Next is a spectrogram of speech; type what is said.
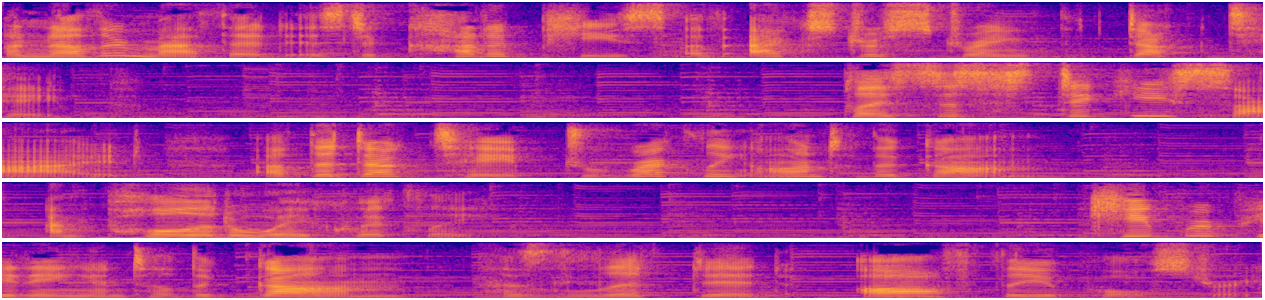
Another method is to cut a piece of extra strength duct tape. Place the sticky side of the duct tape directly onto the gum and pull it away quickly. Keep repeating until the gum has lifted off the upholstery.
